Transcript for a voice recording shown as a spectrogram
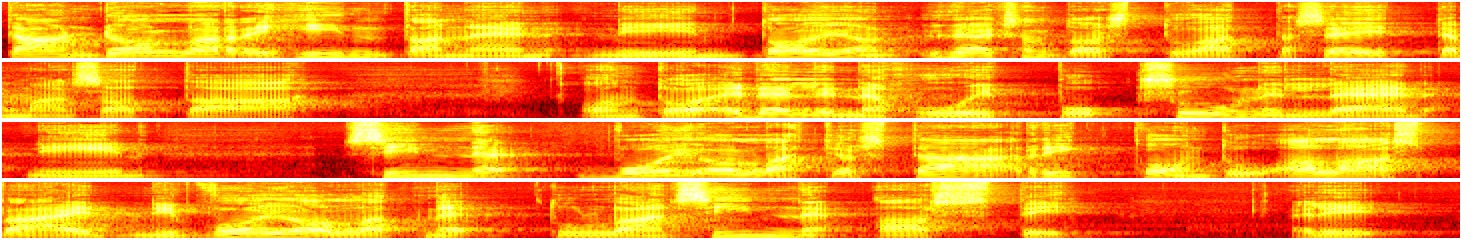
Tämä on dollarihintainen, niin toi on 19 700, on tuo edellinen huippu suunnilleen, niin sinne voi olla, että jos tämä rikkoontuu alaspäin, niin voi olla, että me tullaan sinne asti, eli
